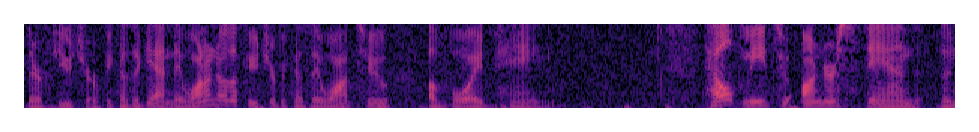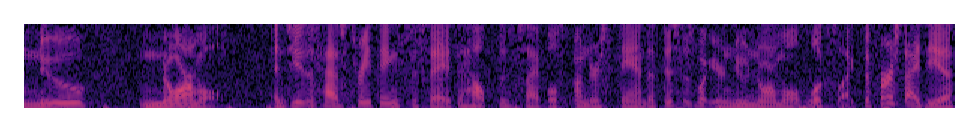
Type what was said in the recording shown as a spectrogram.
their future. Because again, they want to know the future because they want to avoid pain. Help me to understand the new normal. And Jesus has three things to say to help the disciples understand that this is what your new normal looks like. The first idea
